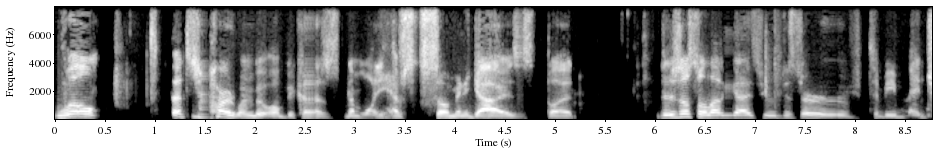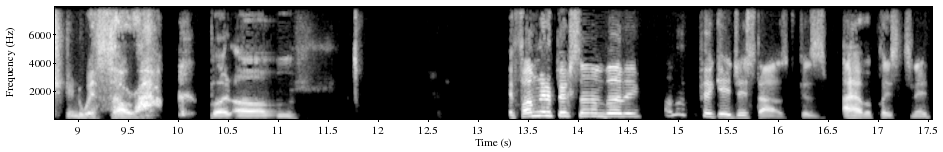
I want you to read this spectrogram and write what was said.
Well, that's a hard one, but well, because number one, you have so many guys, but there's also a lot of guys who deserve to be mentioned with The Rock. But um, if I'm gonna pick somebody, pick AJ Styles because I have a place in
